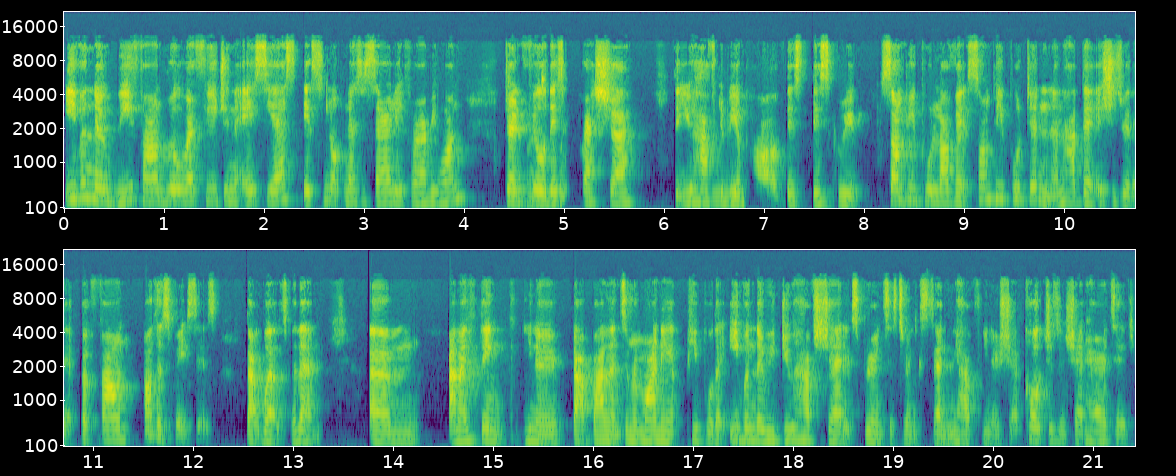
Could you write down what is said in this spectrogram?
even though we found real refuge in the ACS, it's not necessarily for everyone. Don't feel this pressure that you have to be a mm. part of this this group some people love it some people didn't and had their issues with it but found other spaces that worked for them um, and i think you know that balance and reminding people that even though we do have shared experiences to an extent we have you know shared cultures and shared heritage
